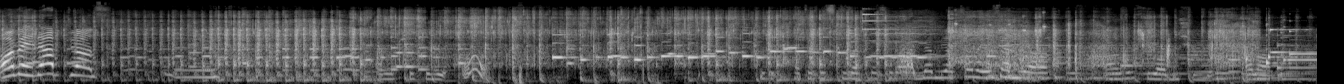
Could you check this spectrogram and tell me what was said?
Abi ne yapacağız? Patates kızartmasını annem yapsana yeter ya. Ağzım sulandı şimdi. Al abi.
